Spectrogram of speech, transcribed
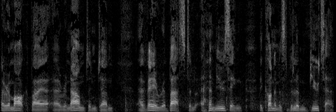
a remark by a, a renowned and um, a very robust and amusing economist, Willem Buiter,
